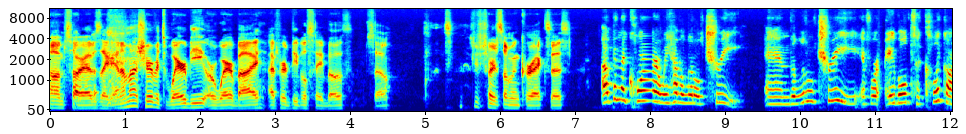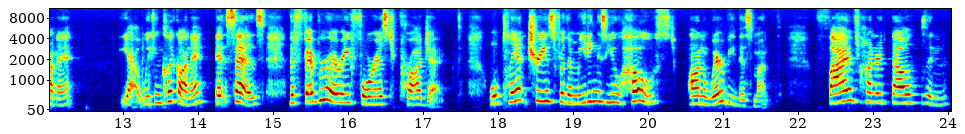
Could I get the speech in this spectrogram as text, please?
Oh, I'm sorry. I was like, and I'm not sure if it's whereby or whereby. I've heard people say both, so just sure someone corrects us. up in the corner we have a little tree. And the little tree if we're able to click on it yeah we can click on it. It says the february forest project. Will plant trees for the meetings you host on Whereby this month. 500000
